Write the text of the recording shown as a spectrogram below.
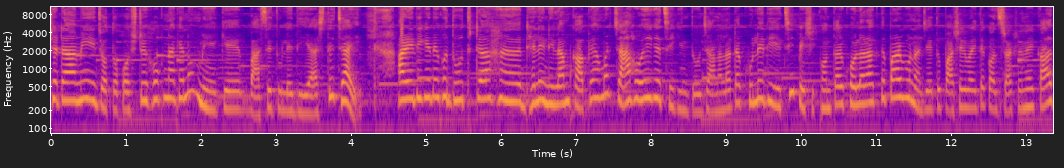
সেটা আমি যত কষ্টই হোক না কেন মেয়েকে বাসে তুলে দিয়ে আসতে যাই আর এদিকে দেখো দুধটা আহ, ঢেলে নিলাম কাপে। আমার চা হয়ে গেছে কিন্তু। জানালাটা খুলে দিয়েছি। বেশিক্ষণ তো আর খোলা রাখতে পারব না। যেহেতু পাশের বাড়িতে কনস্ট্রাকশনের কাজ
